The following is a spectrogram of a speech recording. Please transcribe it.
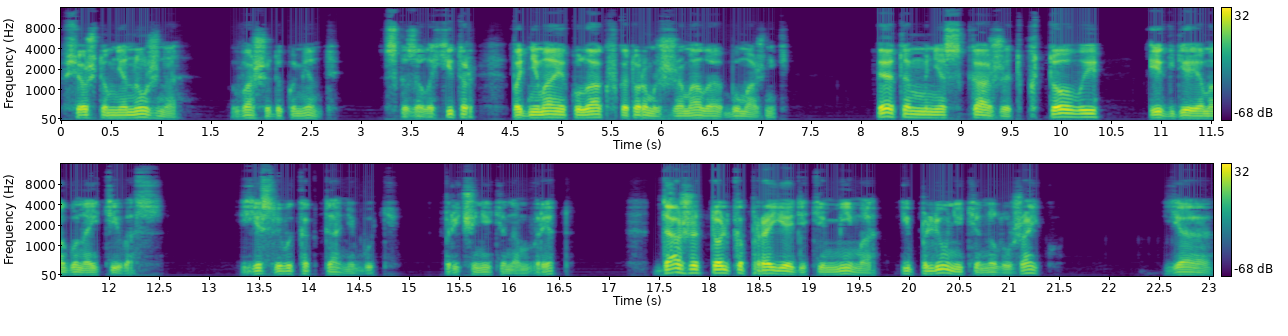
Все, что мне нужно, — ваши документы. — сказала хитр, поднимая кулак, в котором сжимала бумажники. — Это мне скажет, кто вы и где я могу найти вас. Если вы когда-нибудь причините нам вред, даже только проедете мимо и плюнете на лужайку, я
